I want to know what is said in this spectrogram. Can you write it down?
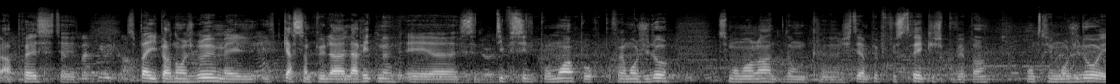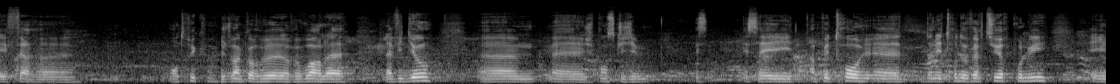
après, c'était c'est pas hyper dangereux, mais il, casse un peu la, rythme et euh, c'est difficile pour moi pour, pour faire mon judo à ce moment-là. Donc euh, j'étais un peu frustré que je pouvais pas montrer mon judo et faire mon truc. Je dois encore re- revoir la, la vidéo. Je pense que j'ai essayé un peu trop, donner trop d'ouverture pour lui. Et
